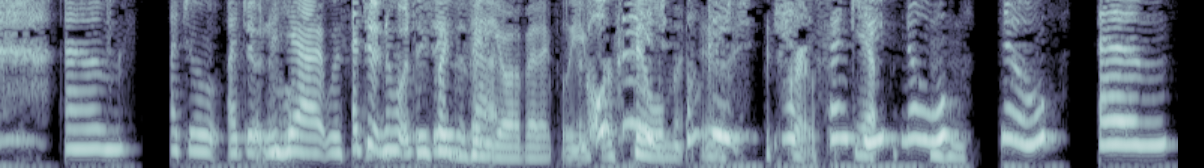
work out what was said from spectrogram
um, I don't I don't know. what- Yeah, it was. I don't know what to There's say like with video that. of it, I believe, Oh, or good. film. Oh, good. It's yes, gross. thank Yep. you. No, Mhm. no. Um,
